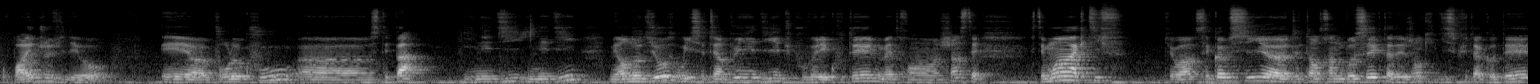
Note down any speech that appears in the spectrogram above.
pour parler de jeux vidéo. Et pour le coup, c'était pas inédit, inédit, mais en audio, oui, c'était un peu inédit. Tu pouvais l'écouter, le mettre en machin. C'était moins actif. Tu vois, c'est comme si euh, tu étais en train de bosser, que tu as des gens qui discutent à côté.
